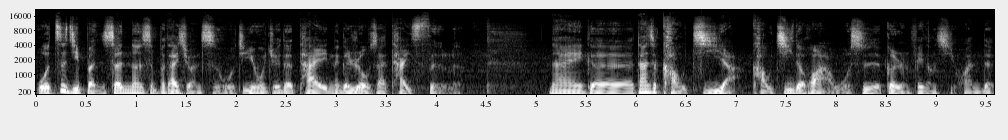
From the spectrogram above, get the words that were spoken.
我自己本身呢是不太喜欢吃火鸡，因为我觉得太那个肉实在太涩了。那个但是烤鸡啊，烤鸡的话，我是个人非常喜欢的。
